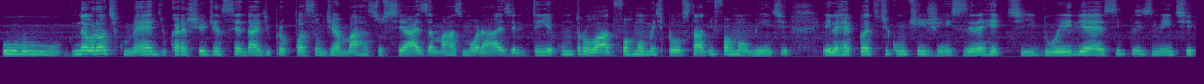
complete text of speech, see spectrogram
o neurótico médio, o cara é cheio de ansiedade e preocupação de amarras sociais, amarras morais, ele tem, é controlado formalmente pelo Estado, informalmente, ele é repleto de contingências, ele é retido, ele é simplesmente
